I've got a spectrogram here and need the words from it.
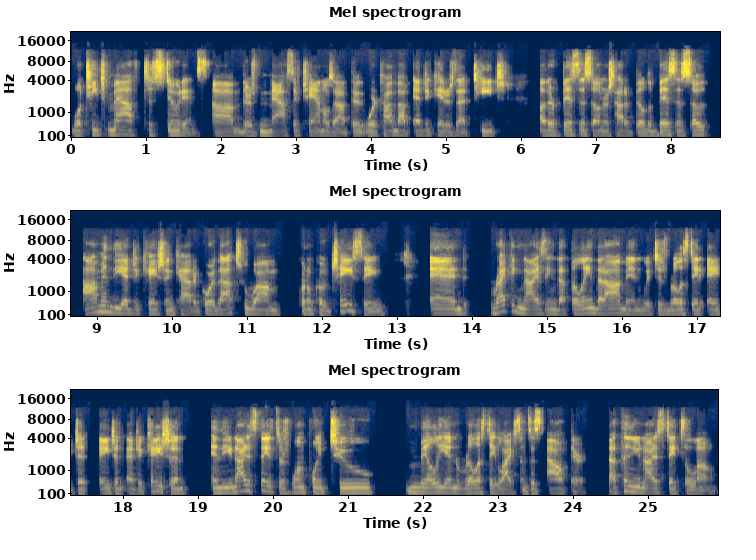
will teach math to students. Um, there's massive channels out there. We're talking about educators that teach other business owners how to build a business. So I'm in the education category. That's who I'm quote unquote chasing. And recognizing that the lane that I'm in, which is real estate agent agent education, in the United States, there's 1.2 million real estate licenses out there. That's in the United States alone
